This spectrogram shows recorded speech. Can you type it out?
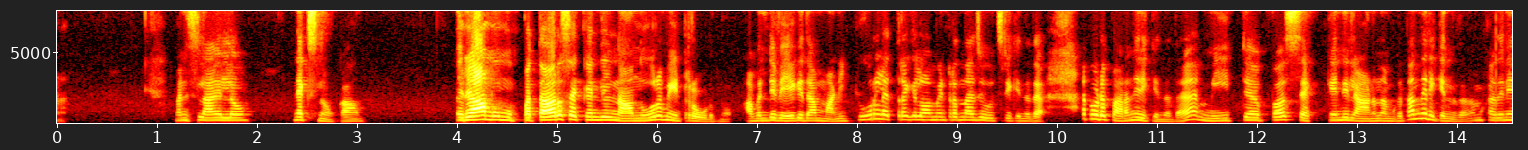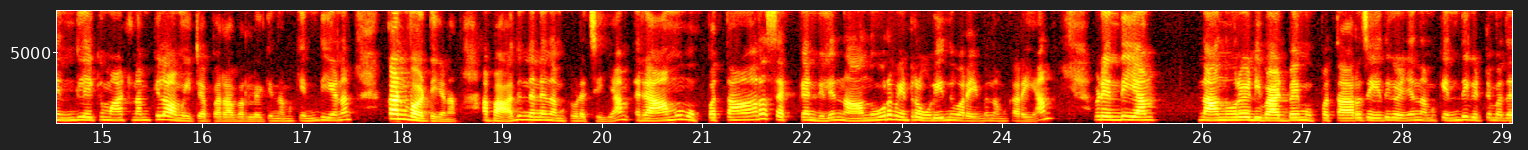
ആണ്. മനസ്സിലായല്ലോ? നെക്സ്റ്റ് നോക്കാം. രാമു മുപ്പത്താറ് സെക്കൻഡിൽ നാനൂറ് മീറ്റർ ഓടുന്നു. അവന്റെ വേഗത മണിക്കൂറിൽ എത്ര കിലോമീറ്റർ എന്നാണ് ചോദിച്ചിരിക്കുന്നത്? അപ്പോൾ ഇവിടെ പറഞ്ഞിരിക്കുന്നത് മീറ്റർ പെർ സെക്കൻഡിലാണ് നമുക്ക് തന്നിരിക്കുന്നത്. നമുക്ക് അതിനെ എന്തിലേക്ക് മാറ്റണം? കിലോമീറ്റർ പെർ അവറിലേക്ക് നമുക്ക് എന്ത് ചെയ്യണം? കൺവേർട്ട് ചെയ്യണം. അപ്പോൾ ആദ്യം തന്നെ നമുക്കിവിടെ ചെയ്യാം. രാമു മുപ്പത്താറ് സെക്കൻഡിൽ നാനൂറ് മീറ്റർ ഓടി എന്ന് പറയുമ്പോൾ നമുക്കറിയാം. ഇവിടെ എന്ത് ചെയ്യാം? നാനൂറ് ഡിവൈഡ് ബൈ മുപ്പത്തി ആറ് ചെയ്ത് കഴിഞ്ഞാൽ നമുക്ക് എന്ത് കിട്ടും? അത്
